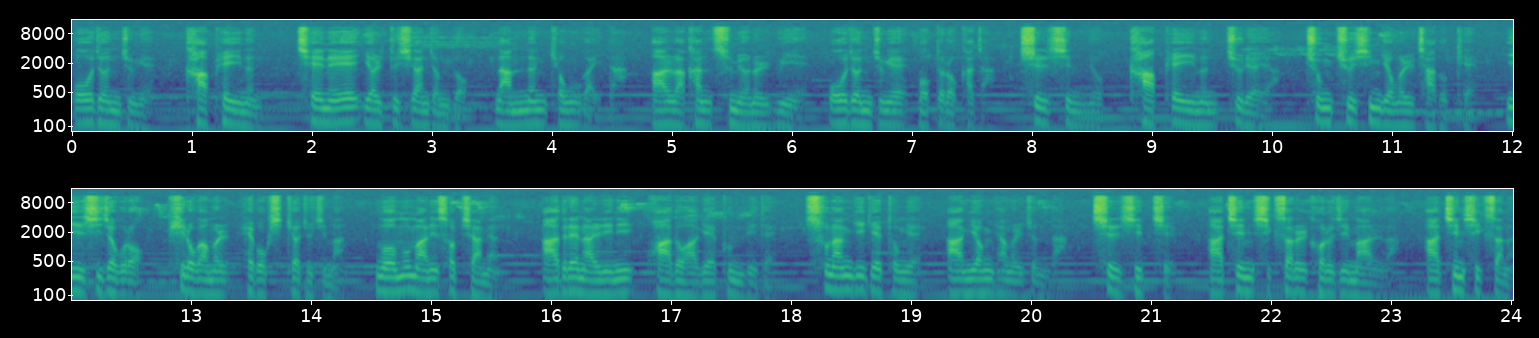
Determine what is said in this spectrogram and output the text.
오전 중에 카페인은 체내에 12시간 정도 남는 경우가 있다. 안락한 수면을 위해 오전 중에 먹도록 하자. 76. 카페인은 줄여야 중추신경을 자극해 일시적으로 피로감을 회복시켜 주지만 너무 많이 섭취하면 아드레날린이 과도하게 분비돼 순환기 계통에 악영향을 준다. 77. 아침 식사를 거르지 말라. 아침 식사는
